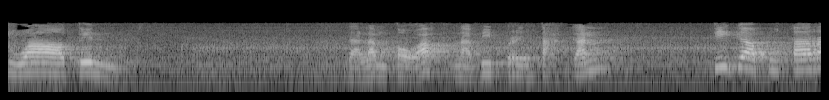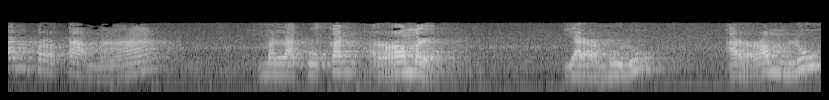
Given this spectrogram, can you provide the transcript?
ashwatin. Dalam tawaf Nabi perintahkan tiga putaran pertama melakukan rommel. Yarmulu, ar-ramlu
